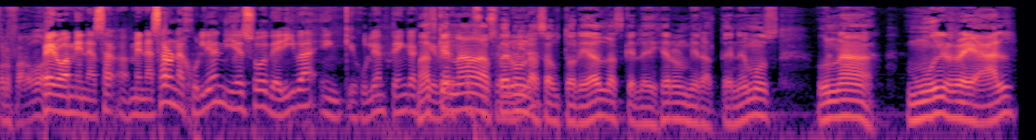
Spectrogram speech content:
por favor. Pero amenazaron a Julián y eso deriva en que Julián tenga Más que, nada fueron las autoridades las que le dijeron, mira, tenemos una muy real,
